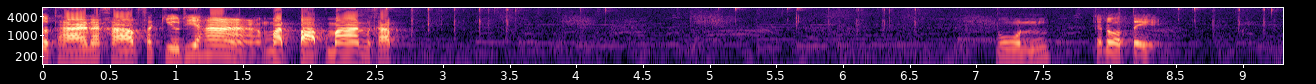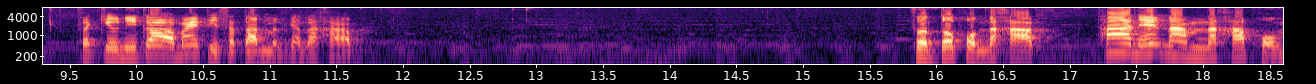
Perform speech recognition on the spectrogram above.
สุดท้ายนะครับ สกิลที่ 5 หมัดปราบมารครับหมุนกระโดดเตะ สกิลนี้ก็ไม่ติดสตันเหมือนกันนะครับ ส่วนตัวผมนะครับ ถ้าแนะนำนะครับผม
